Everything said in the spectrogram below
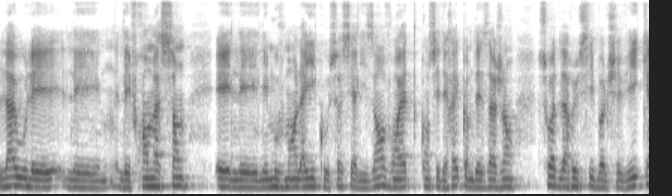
là où les, francs-maçons et les, les, mouvements laïcs ou socialisants vont être considérés comme des agents soit de la Russie bolchevique,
